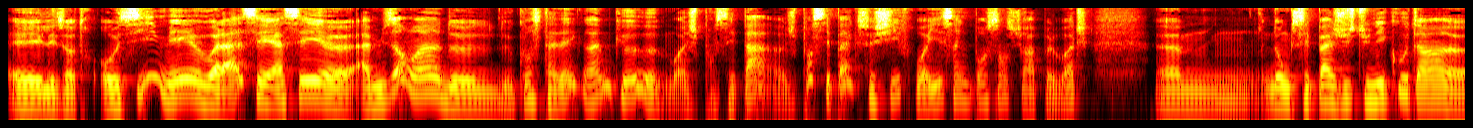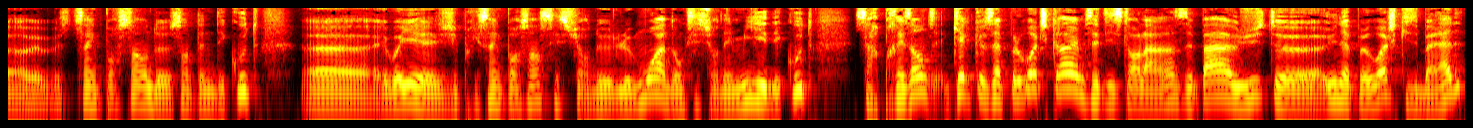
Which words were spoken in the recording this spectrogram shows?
et les autres aussi. Mais voilà, c'est assez euh, amusant hein, de, de, constater quand même que moi je pensais pas, je pensais pas que ce chiffre, vous voyez, 5% sur Apple Watch. Euh, donc c'est pas juste une écoute, hein, 5% de centaines d'écoutes. et vous voyez, j'ai pris 5%, c'est sur de, le mois, donc c'est sur des milliers d'écoutes. Ça représente quelques Apple Watch quand même cette histoire-là. Hein. C'est pas juste une Apple Watch qui se balade,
